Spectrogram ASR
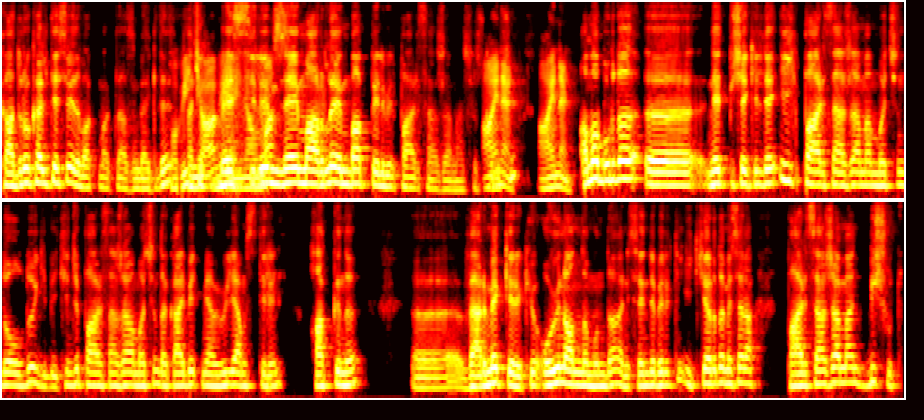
Kadro kalitesiyle de bakmak lazım belki de. Tabii hani ki abi. Messi'li. Neymar'lı, Mbappe'li bir Paris Saint-Germain söz konusu. Aynen, aynen. Ama burada e, net bir şekilde ilk Paris Saint-Germain maçında olduğu gibi ikinci Paris Saint-Germain maçını da kaybetmeyen William Still'in hakkını e, vermek gerekiyor. Oyun anlamında hani senin de belirttiğin ilk yarıda mesela Paris Saint-Germain bir şut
